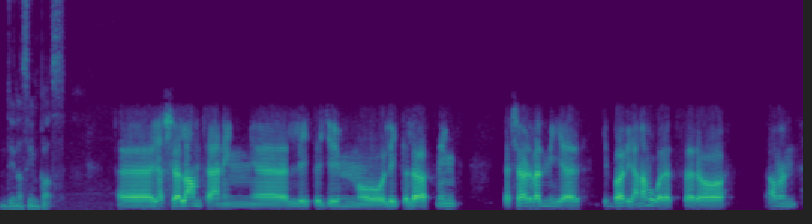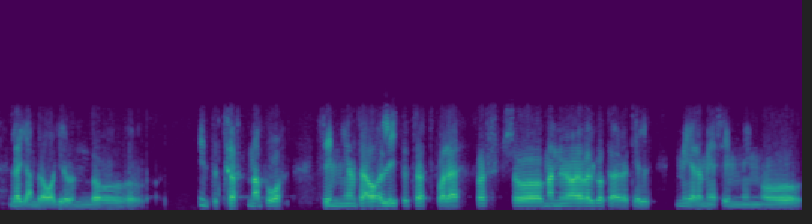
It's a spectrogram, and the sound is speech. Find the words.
dina simpass? Uh, jag kör landträning, uh, lite gym och lite löpning. Jag körde väl mer i början av året för att ja, men, lägga en bra grund och inte tröttna på simningen. Så jag var lite trött på det först. Så, men nu har jag väl gått över till mer och mer simning och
